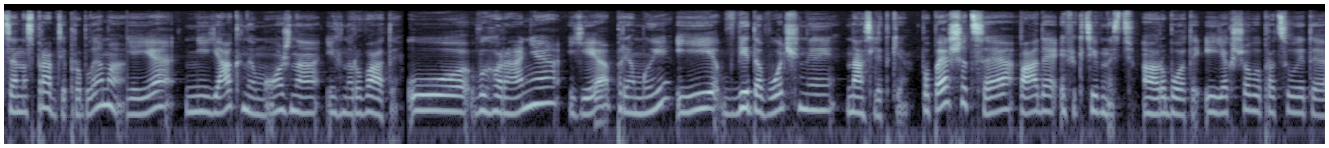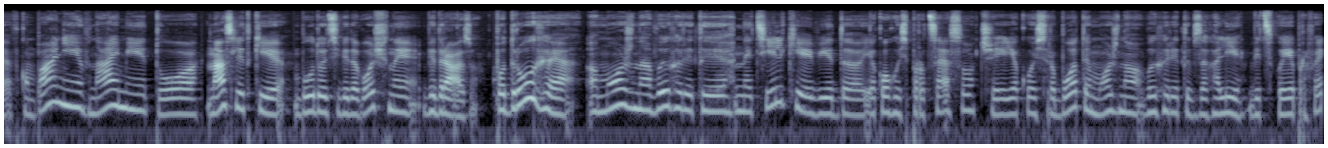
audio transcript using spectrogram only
це насправді проблема, її ніяк не можна ігнорувати. У вигорання є прямі і відавочні наслідки. По-перше, це падає ефективність роботи. І якщо ви працюєте в компанії, в наймі, то наслідки будуть відавочні відразу. По-друге, можна вигоріти не тільки від якогось процесу чи якоїсь роботи, можна вигоріти взагалі від своєї професії,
